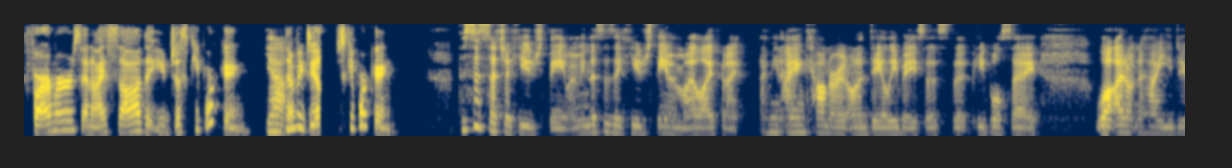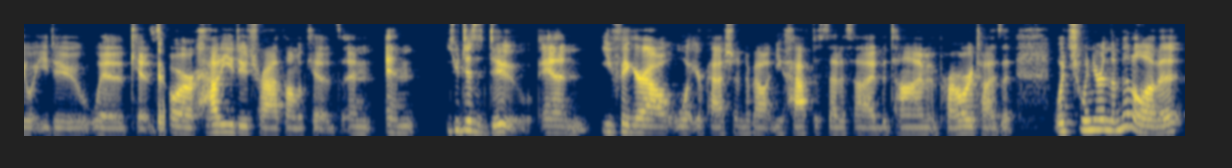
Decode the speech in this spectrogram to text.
farmers, and I saw that you just keep working. yeah. No big deal, just keep working. This is such a huge theme. I mean, this is a huge theme in my life. And I, I mean, I encounter it on a daily basis that people say, well, I don't know how you do what you do with kids Yeah. or how do you do triathlon with kids? And, and, you just do and you figure out what you're passionate about and you have to set aside the time and prioritize it which when you're in the middle of it,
